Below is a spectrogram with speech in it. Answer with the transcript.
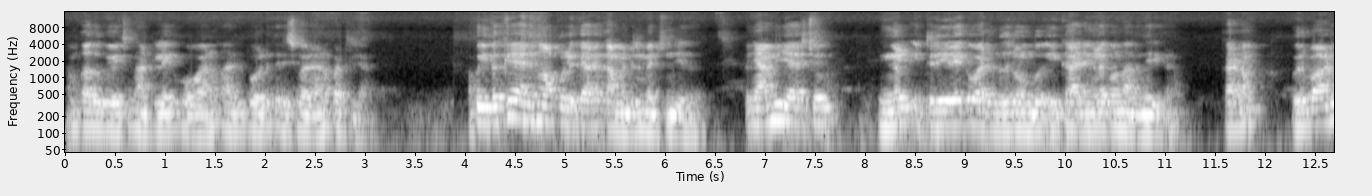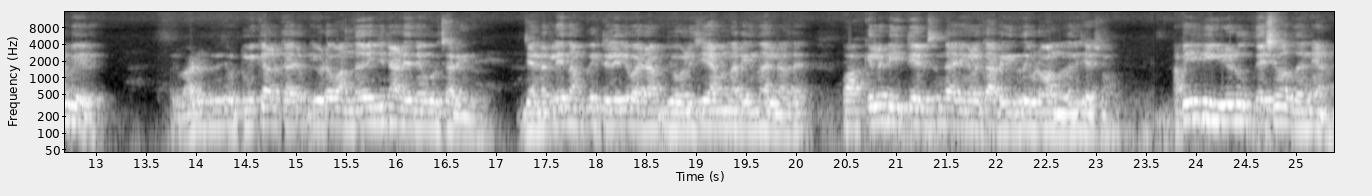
നമുക്ക് അത് ഉപയോഗിച്ച് നാട്ടിലേക്ക് പോകാനോ നാട്ടിൽ പോയിട്ട് തിരിച്ചു വരാനോ പറ്റില്ല. അപ്പൊ ഇതൊക്കെയായിരുന്നു ആ പുള്ളിക്കാരൻ കമന്റിൽ മെൻഷൻ ചെയ്തത്. അപ്പോൾ ഞാൻ വിചാരിച്ചു നിങ്ങൾ ഇറ്റലിയിലേക്ക് വരുന്നതിന് മുമ്പ് ഈ കാര്യങ്ങളൊക്കെ ഒന്ന് അറിഞ്ഞിരിക്കണം. കാരണം ഒരുപാട് പേര് ഒരുപാട് ഒട്ടുമിക്ക ആൾക്കാരും ഇവിടെ വന്നു കഴിഞ്ഞിട്ടാണ് ഇതിനെക്കുറിച്ച് അറിയുന്നത്. ജനറലി നമുക്ക് ഇറ്റലിയിൽ വരാം ജോലി ചെയ്യാമെന്ന് അറിയുന്നതല്ലാതെ ബാക്കിയുള്ള ഡീറ്റെയിൽസും കാര്യങ്ങളൊക്കെ അറിയുന്നത് ഇവിടെ വന്നതിന് ശേഷമാണ് അപ്പൊ ഈ വീഡിയോയുടെ ഉദ്ദേശം അത് തന്നെയാണ്.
